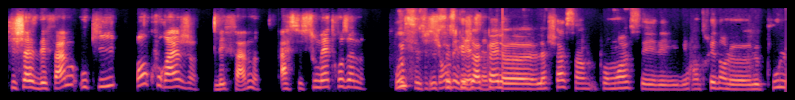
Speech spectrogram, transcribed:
Qui chassent des femmes ou qui encouragent les femmes à se soumettre aux hommes. Oui, c'est ce que j'appelle euh, la chasse. Hein. Pour moi, c'est les, rentrer dans le, le pool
